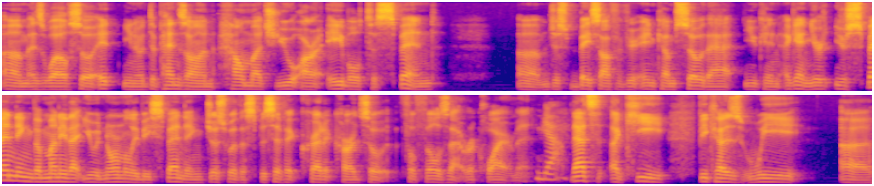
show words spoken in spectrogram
um, as well. So it you know depends on how much you are able to spend, um, just based off of your income, so that you can again you're you're spending the money that you would normally be spending just with a specific credit card, so it fulfills that requirement. yeah That's a key because we. Uh,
